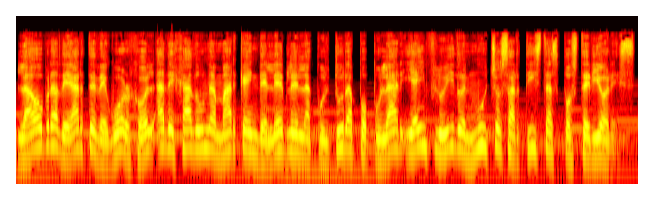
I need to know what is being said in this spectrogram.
la obra de arte de Warhol ha dejado una marca indeleble en la cultura popular y ha influido en muchos artistas posteriores.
